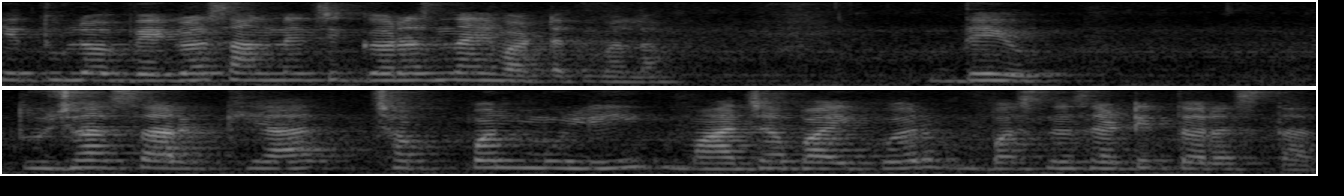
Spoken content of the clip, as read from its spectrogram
हे तुला वेगळं सांगण्याची गरज नाही वाटत मला. देव तुझ्यासारख्या छप्पन मुली माझ्या बाईकवर बसण्यासाठी तरसतात.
